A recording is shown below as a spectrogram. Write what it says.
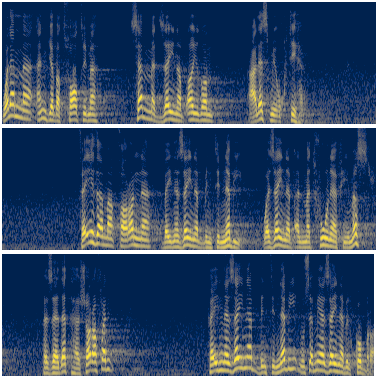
ولما أنجبت فاطمة سمت زينب أيضا على اسم أختها. فإذا ما قارنا بين زينب بنت النبي وزينب المدفونة في مصر فزادتها شرفا. فإن زينب بنت النبي نسميها زينب الكبرى.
